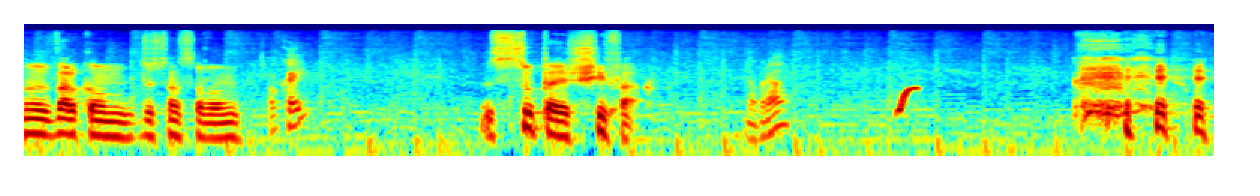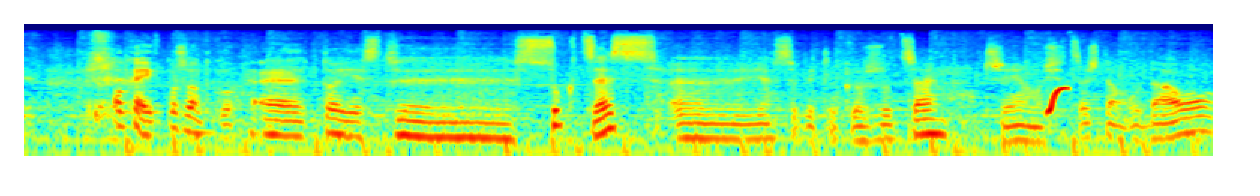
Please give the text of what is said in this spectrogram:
y, walką dystansową. Okej, Super Shifa. dobra. Okej, w porządku. E, to jest e, sukces. E, ja sobie tylko rzucę, czy jemu się coś tam udało.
